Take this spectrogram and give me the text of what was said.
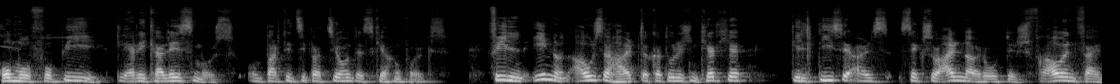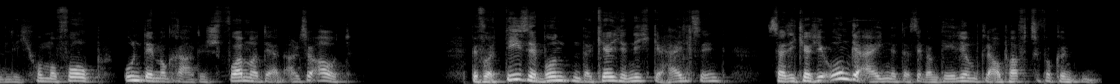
Homophobie, Klerikalismus und Partizipation des Kirchenvolks. Vielen in und außerhalb der katholischen Kirche gilt diese als sexualneurotisch, frauenfeindlich, homophob, undemokratisch, vormodern, also out. Bevor diese Wunden der Kirche nicht geheilt sind, sei die Kirche ungeeignet, das Evangelium glaubhaft zu verkünden.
